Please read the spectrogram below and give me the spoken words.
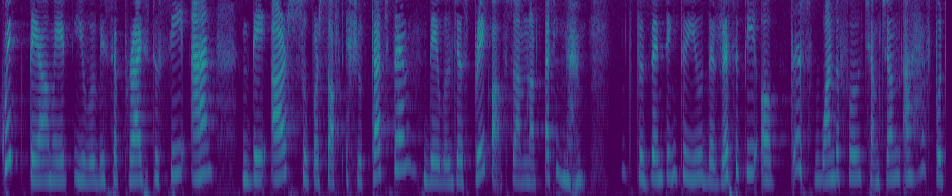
quick they are made. You will be surprised to see, and they are super soft. If you touch them they will just break off. So i'm not touching them. Presenting to you the recipe of this wonderful chum chum. I have put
